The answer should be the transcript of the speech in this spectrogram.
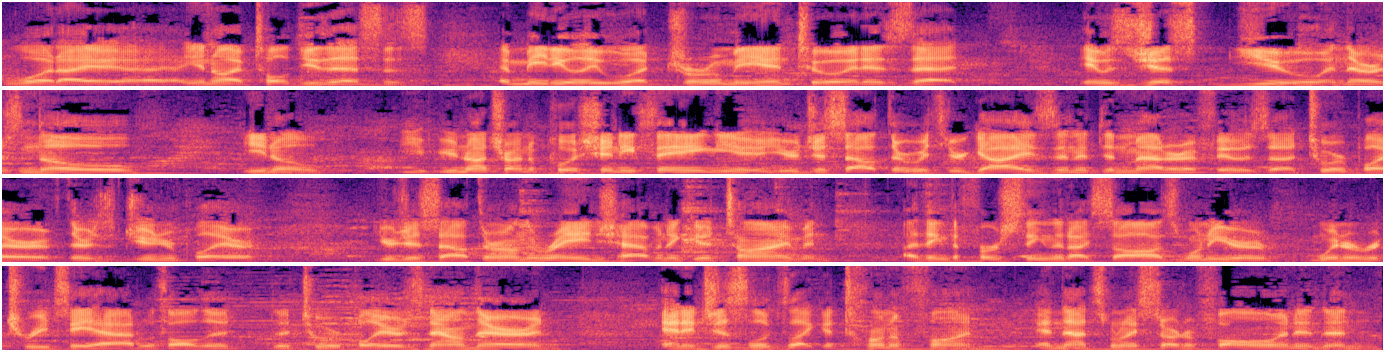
what I, uh, you know, I've told you this is immediately what drew me into it is that it was just you, and there was no, you know, you're not trying to push anything. You- You're just out there with your guys, and it didn't matter if it was a tour player, if there's a junior player. You're just out there on the range having a good time. And I think the first thing that I saw is one of your winter retreats they had with all the, the tour players down there, and and it just looked like a ton of fun. And that's when I started following, and then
